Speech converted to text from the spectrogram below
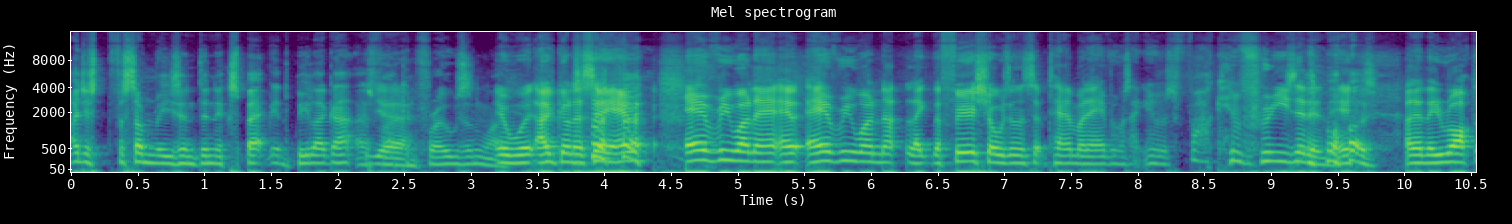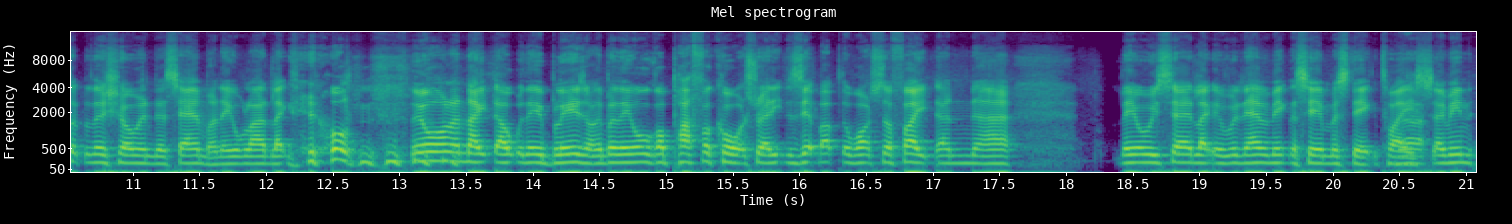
I just for some reason didn't expect it to be like that. I was Yeah. fucking frozen. Like, It was, I was gonna say ev- everyone, everyone like the first show was in September, and everyone was like, it was fucking freezing in there. And then they rocked up to the show in December, and they all had like they all they all had a night out with their blaze on, but they all got puffer coats ready to zip up to watch the fight, and uh, they always said like they would never make the same mistake twice. I mean.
